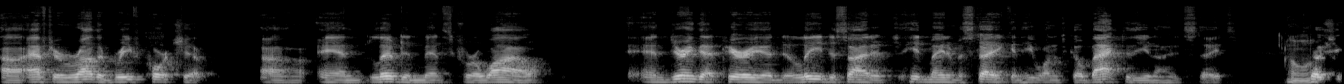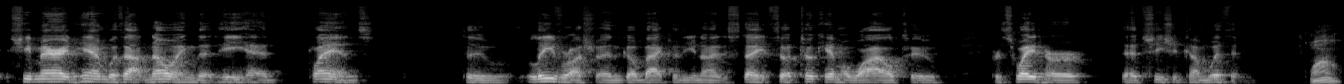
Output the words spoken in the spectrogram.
uh, after a rather brief courtship uh, and lived in Minsk for a while. And during that period, Lee decided he'd made a mistake and he wanted to go back to the United States. Oh. So she, she married him without knowing that he had plans to leave Russia and go back to the United States. So it took him a while to persuade her that she should come with him. Wow.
